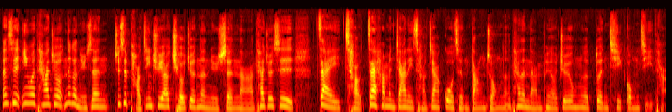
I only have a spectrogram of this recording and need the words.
但是因为她就那个女生就是跑进去要求救那女生啊，她就是在吵在他们家里吵架过程当中呢，她的男朋友就用那个钝器攻击她。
